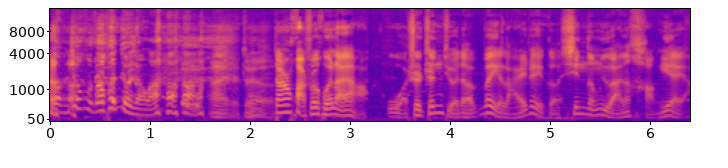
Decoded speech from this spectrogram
我们就负责喷就行了。哎，对嗯。但是话说回来啊，我是真觉得未来这个新能源行业呀，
